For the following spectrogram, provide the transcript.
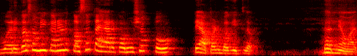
वर्ग समीकरण कसं तयार करू शकतो ते आपण बघितलं. धन्यवाद.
